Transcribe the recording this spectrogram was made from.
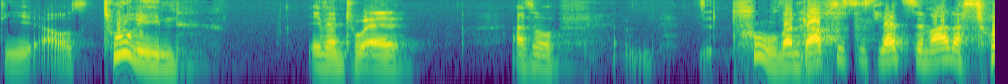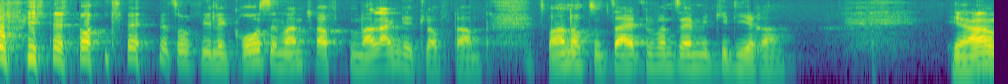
die aus Turin. Eventuell. Also, puh, wann gab es das letzte Mal, dass so viele Leute, so viele große Mannschaften mal angeklopft haben? Es war noch zu Zeiten von Sammy Kidira. Ja,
